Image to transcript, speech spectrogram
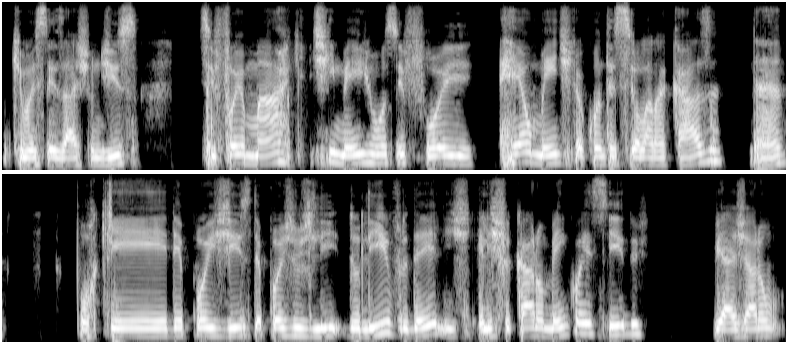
o que vocês acham disso. Se foi marketing mesmo ou se foi realmente o que aconteceu lá na casa, né? Porque depois disso, depois do, li do livro deles, eles ficaram bem conhecidos, viajaram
